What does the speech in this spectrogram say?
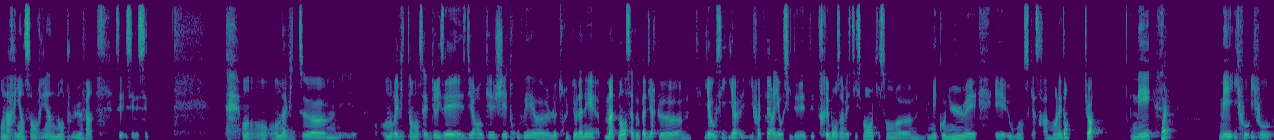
on n'a rien sans rien non plus. Enfin, c'est on, on, a vite on aurait vite tendance à être grisé et se dire ok j'ai trouvé euh, le truc de l'année. Maintenant ça ne veut pas dire que euh, il y a aussi il, faut être clair il y a aussi des, très bons investissements qui sont euh, méconnus et, où on se cassera moins les dents tu vois. Mais ouais. mais il faut il faut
